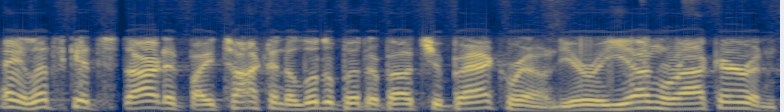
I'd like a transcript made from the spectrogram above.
Hey, let's get started by talking a little bit about your background. You're a young rocker and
